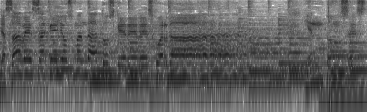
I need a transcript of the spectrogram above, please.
ya sabes aquellos mandatos que debes guardar. Y entonces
